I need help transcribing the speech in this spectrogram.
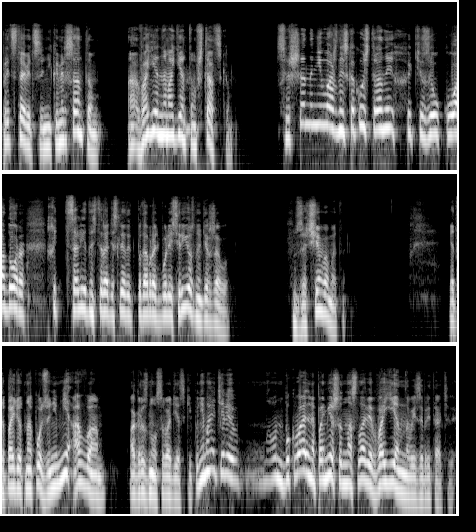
представиться не коммерсантом, а военным агентом в штатском. Совершенно неважно, из какой страны, хоть из Экуадора, хоть солидности ради следует подобрать более серьезную державу. Зачем вам это? Это пойдет на пользу не мне, а вам, — огрызнулся Водецкий. Понимаете ли, он буквально помешан на славе военного изобретателя.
